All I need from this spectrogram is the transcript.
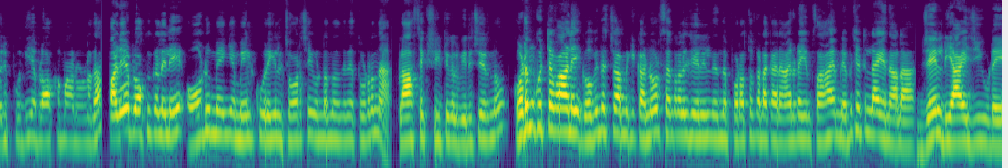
ഒരു പുതിയ ബ്ലോക്കുമാണ് ഉള്ളത് പഴയ ബ്ലോക്കുകളിലെ ഓടുമേങ്ങിയ മേൽക്കൂരയിൽ ചോർച്ചയുണ്ടെന്നതിനെ തുടർന്ന് പ്ലാസ്റ്റിക് ഷീറ്റുകൾ വിരിച്ചിരുന്നു. കൊടും കുറ്റവാളി ഗോവിന്ദസ്വാമിക്ക് കണ്ണൂർ സെൻട്രൽ ജയിലിൽ നിന്ന് പുറത്തു കടക്കാൻ ആരുടെയും സഹായം ലഭിച്ചിട്ടില്ല എന്നാണ് ജയിൽ ഡിഐജിയുടെ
